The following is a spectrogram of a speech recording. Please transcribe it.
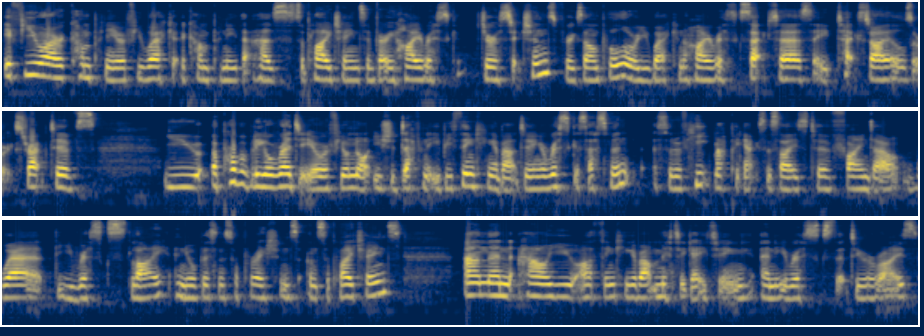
If you are a company or if you work at a company that has supply chains in very high risk jurisdictions, for example, or you work in a high risk sector, say textiles or extractives, you are probably already, or if you're not, you should definitely be thinking about doing a risk assessment, a sort of heat mapping exercise to find out where the risks lie in your business operations and supply chains, and then how you are thinking about mitigating any risks that do arise.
